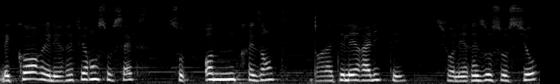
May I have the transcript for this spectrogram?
les corps et les références au sexe sont omniprésentes dans la télé-réalité, sur les réseaux sociaux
